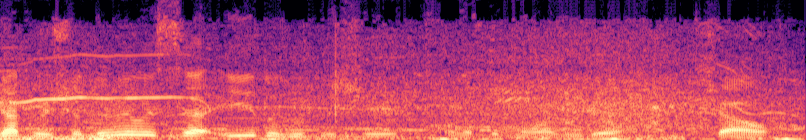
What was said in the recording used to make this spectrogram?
Дякую, що дивилися і до зустрічі у наступному відео. Чао!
